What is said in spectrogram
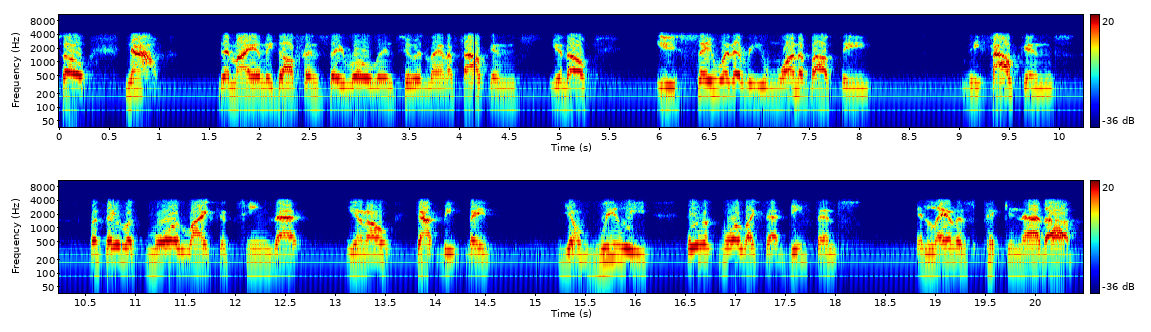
So now the Miami Dolphins they roll into Atlanta Falcons. You know, you say whatever you want about the the Falcons, but they look more like a team that you know got beat. They you know really they look more like that defense. Atlanta's picking that up.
